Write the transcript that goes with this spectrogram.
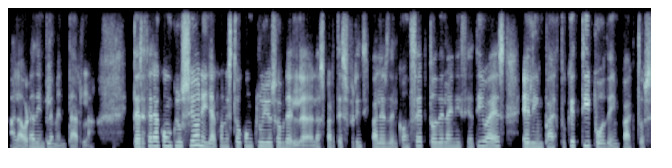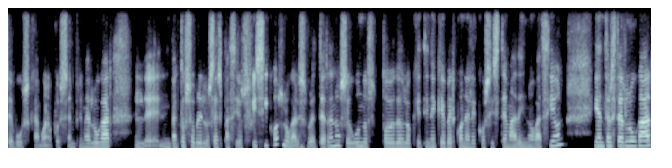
a la hora de implementarla. Tercera conclusión, y ya con esto concluyo sobre las partes principales del concepto de la iniciativa, es el impacto. ¿Qué tipo de impacto se busca? Bueno, pues en primer lugar, el, impacto sobre los espacios físicos, lugares sobre terreno. Segundo, todo lo que tiene que ver con el ecosistema de innovación. Y en tercer lugar,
